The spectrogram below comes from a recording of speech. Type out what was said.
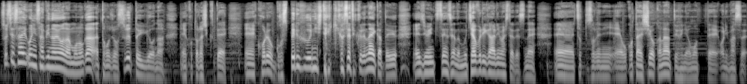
そして最後にサビのようなものが登場するというような、えことらしくて、えー、これをゴスペル風にして聴かせてくれないかという、えー、純一先生の無茶ぶりがありましてですね、えちょっとそれに、えお答えしようかなというふうに思っております。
